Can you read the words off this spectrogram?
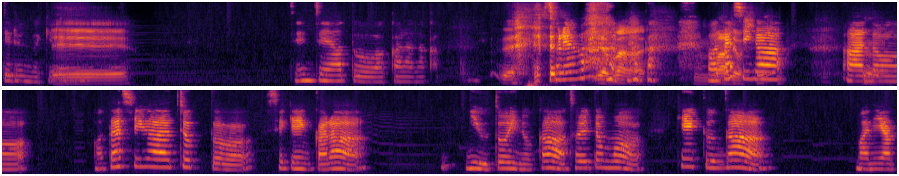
てるんだけど、え全然後わからなかったね。ー、それは、いやまあなんかまあでも私が、あの、私がちょっと世間からに疎いのか、それとも、ケイ君がマニアッ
